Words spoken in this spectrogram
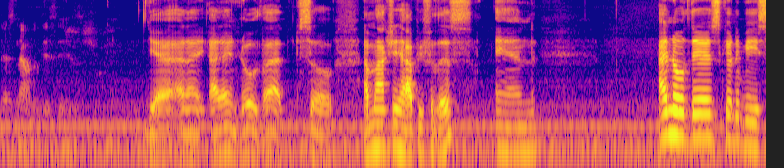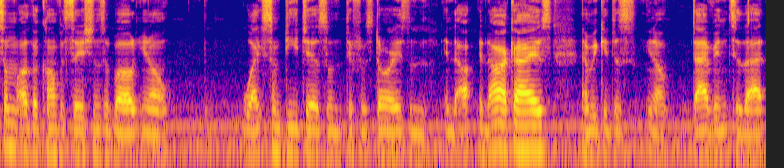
that's not what this is. Yeah, and I I didn't know that. So I'm actually happy for this, and I know there's going to be some other conversations about you know like some details on different stories in in the, in the archives, and we could just you know dive into that,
